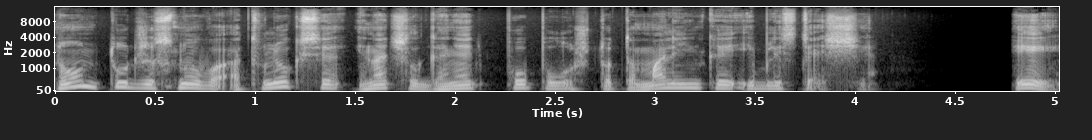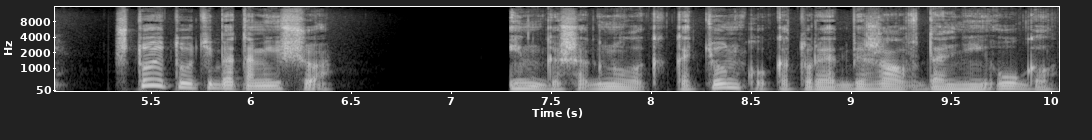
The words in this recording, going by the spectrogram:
Но он тут же снова отвлекся и начал гонять по полу что-то маленькое и блестящее. «Эй, что это у тебя там еще?» Инга шагнула к котенку, который отбежал в дальний угол,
